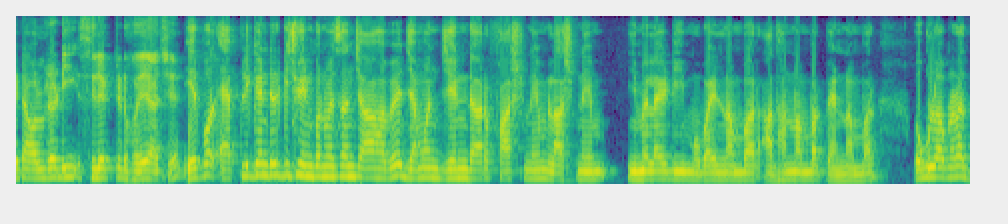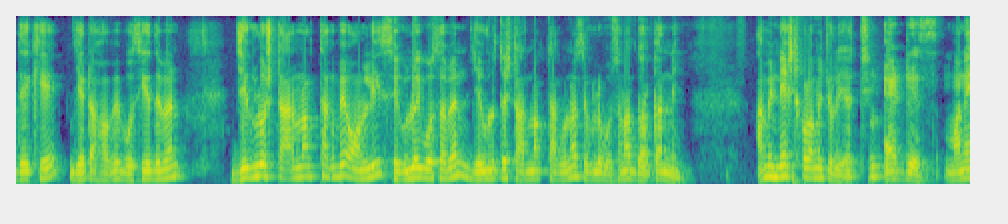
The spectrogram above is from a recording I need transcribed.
এটা অলরেডি সিলেক্টেড হয়ে আছে। এরপর অ্যাপ্লিকেন্টের কিছু ইনফরমেশন চাওয়া হবে যেমন gender first name last name email ID mobile number Aadhaar number PAN number ওগুলো আপনারা দেখে যেটা হবে বসিয়ে দেবেন। যেগুলো স্টার মার্ক থাকবে অনলি সেগুলোই বসাবেন। যেগুলোতে স্টার মার্ক থাকবে না, সেগুলো বসানোর দরকার নেই। আমি নেক্সট কলামে চলে যাচ্ছি। অ্যাড্রেস মানে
